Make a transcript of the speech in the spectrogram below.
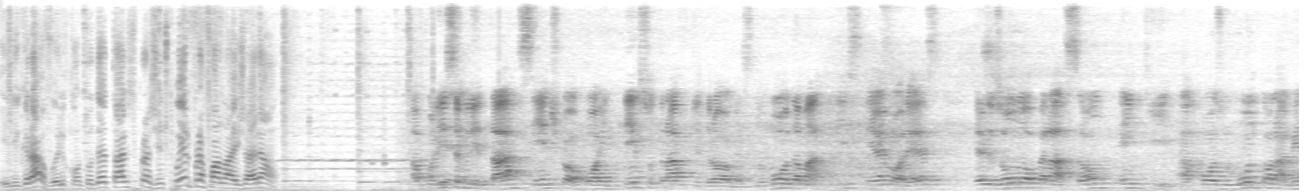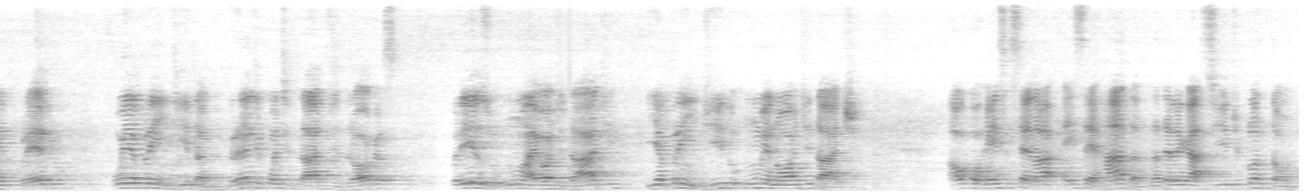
ele gravou, ele contou detalhes pra gente. Põe ele pra falar aí, Jairão. A Polícia Militar, ciente que ocorre intenso tráfico de drogas no Morro da Matriz, em Aimorés, realizou uma operação em que, após o monitoramento prévio, foi apreendida grande quantidade de drogas, preso um maior de idade e apreendido um menor de idade. A ocorrência será encerrada na delegacia de plantão.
